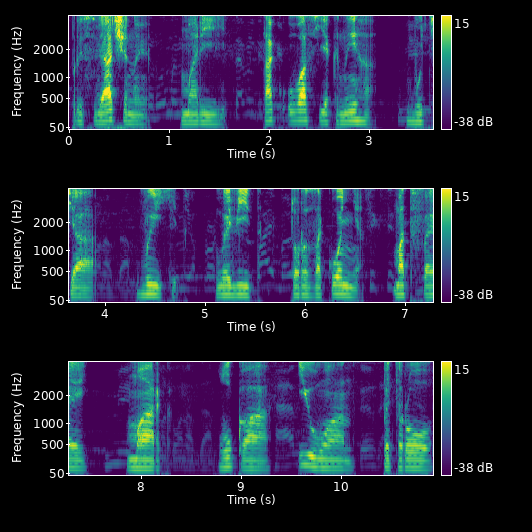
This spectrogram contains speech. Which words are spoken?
присвяченої Марії. Так у вас є книга, буття, вихід, Левіт, Торозаконня, Матфей, Марк, Лука, Іоанн, Петро,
